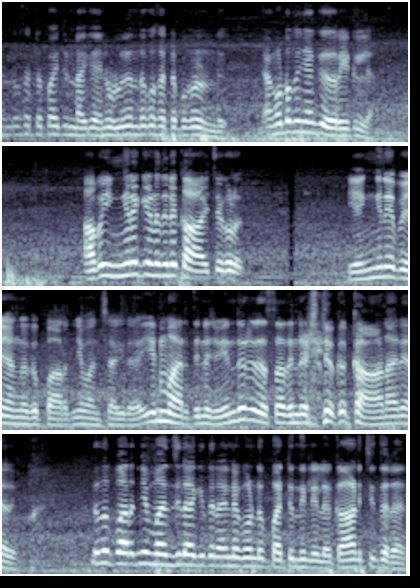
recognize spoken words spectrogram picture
എന്തോ സെറ്റപ്പായിട്ട് ഉണ്ടാക്കി. അതിനുള്ളിൽ എന്തൊക്കെ സെറ്റപ്പുകൾ ഉണ്ട് അങ്ങോട്ടൊന്നും ഞാൻ കയറിയിട്ടില്ല അപ്പോൾ ഇങ്ങനെയൊക്കെയാണ് ഇതിന്റെ കാഴ്ചകൾ എങ്ങനെയപ്പോൾ ഞങ്ങൾക്ക് പറഞ്ഞ് മനസ്സിലാക്കി തരാം? ഈ മരത്തിന്റെ ചുവ എന്തൊരു രസം അതിന്റെ ഇടയിലൊക്കെ കാണാനേ അറിയും ഇതൊന്ന് പറഞ്ഞ് മനസ്സിലാക്കി തരാൻ എന്നെ കൊണ്ട് പറ്റുന്നില്ലല്ലോ. കാണിച്ചു തരാൻ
